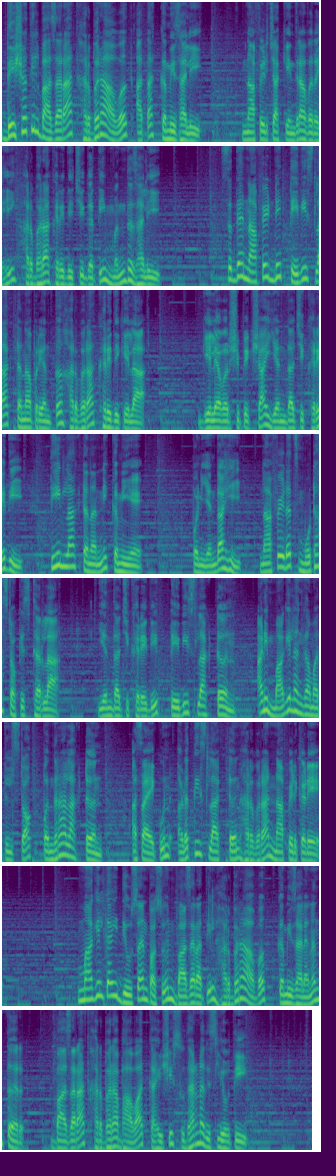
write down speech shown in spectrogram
देशातील बाजारात हरभरा आवक आता कमी झाली. नाफेडच्या केंद्रावरही हरभरा खरेदीची गती मंद झाली. सध्या नाफेडने तेवीस लाख टनापर्यंत हरभरा खरेदी केला. गेल्या वर्षीपेक्षा यंदाची खरेदी तीन लाख टनांनी कमी आहे. पण यंदाही नाफेडच मोठा स्टॉकिस्ट ठरला. यंदाची खरेदी तेवीस लाख टन आणि मागील हंगामातील स्टॉक पंधरा लाख टन असा एकूण अडतीस लाख टन हरभरा नाफेडकडे. मागील काही दिवसांपासून बाजारातील हरभरा आवक कमी झाल्यानंतर बाजारात हरभरा भावात काहीशी सुधारणा दिसली होती.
